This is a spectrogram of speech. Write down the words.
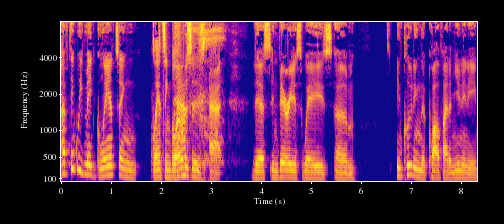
I think we've made glancing glancing blows. at this in various ways, um, including the qualified immunity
